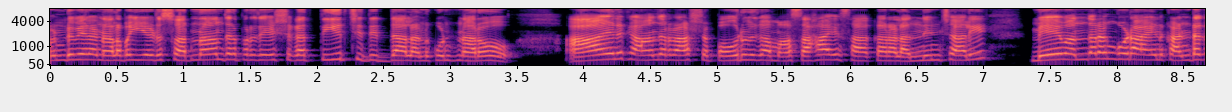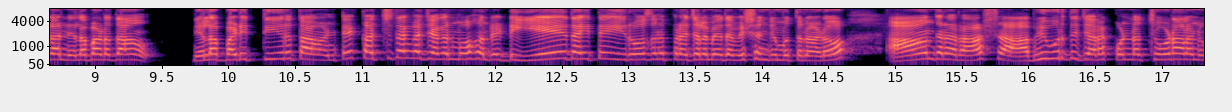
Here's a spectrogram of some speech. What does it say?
రెండు వేల నలభై ఏడు స్వర్ణాంధ్రప్రదేశ్గా తీర్చిదిద్దాలనుకుంటున్నారో ఆయనకి ఆంధ్ర రాష్ట్ర పౌరులుగా మా సహాయ సహకారాలు అందించాలి. మేమందరం కూడా ఆయనకు అండగా నిలబడదాం నిలబడి తీరుతామంటే ఖచ్చితంగా జగన్మోహన్ రెడ్డి ఏదైతే ఈ రోజున ప్రజల మీద విషం చిమ్ముతున్నాడో ఆంధ్ర రాష్ట్ర అభివృద్ధి జరగకుండా చూడాలని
